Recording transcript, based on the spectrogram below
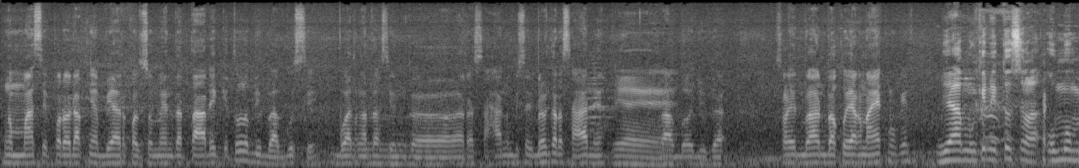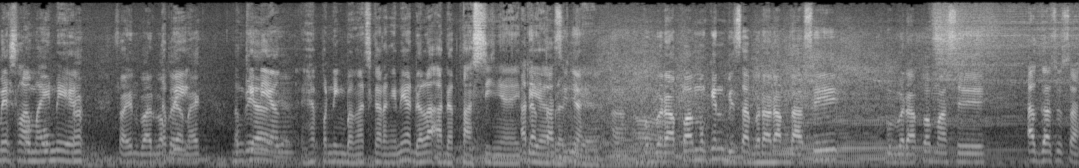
ngemas si produknya biar konsumen tertarik itu lebih bagus sih buat ngatasin keresahan bisa dibilang keresahan ya. Iya, iya, iya. Trouble juga. Selain bahan baku yang naik mungkin. ya mungkin itu sel- umumnya selama Umum. ini ya Selain bahan baku tapi yang naik. Tapi mungkin ya- yang ya. happening banget sekarang ini adalah adaptasinya itu ya adaptasinya. berarti ya. Nah, Beberapa mungkin bisa beradaptasi, beberapa masih agak susah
